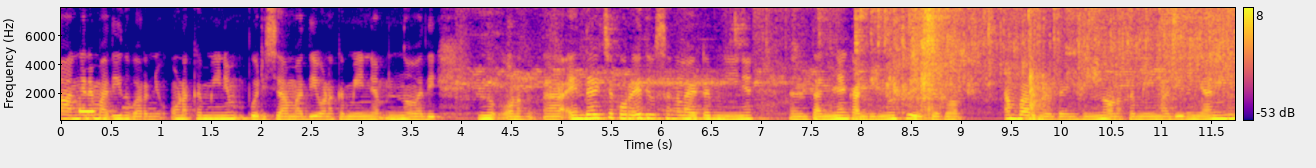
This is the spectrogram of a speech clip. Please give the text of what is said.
ആ അങ്ങനെ മതി എന്ന് പറഞ്ഞു. ഉണക്കമീനും പൊരിച്ചാൽ മതി ഉണക്കമീനും ഇന്ന് മതി. ഇന്ന് ഉണക്ക എന്താ വെച്ചാൽ കുറേ ദിവസങ്ങളായിട്ട് മീൻ തന്നെ കണ്ടിന്യൂസ് വെച്ചപ്പോൾ ഞാൻ പറഞ്ഞു കേട്ടോ എനിക്ക് ഇന്ന് ഉണക്കമീൻ മീൻ എന്ന് ഞാൻ ഇനി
